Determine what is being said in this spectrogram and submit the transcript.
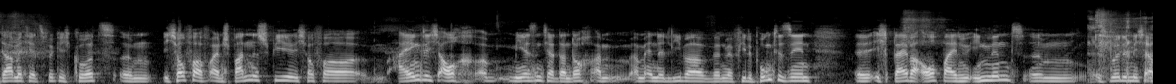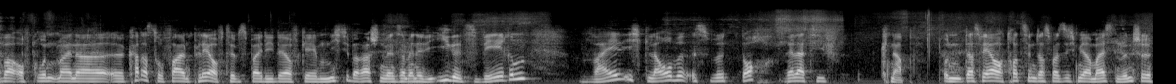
damit jetzt wirklich kurz. Ähm, ich hoffe auf ein spannendes Spiel. Ich hoffe eigentlich auch, äh, mir sind ja dann doch am, am, Ende lieber, wenn wir viele Punkte sehen. Äh, ich bleibe auch bei New England. Ähm, es würde mich aber aufgrund meiner äh, katastrophalen Playoff-Tipps bei die Day of Game nicht überraschen, wenn es am Ende die Eagles wären, weil ich glaube, es wird doch relativ knapp. Und das wäre auch trotzdem das, was ich mir am meisten wünsche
